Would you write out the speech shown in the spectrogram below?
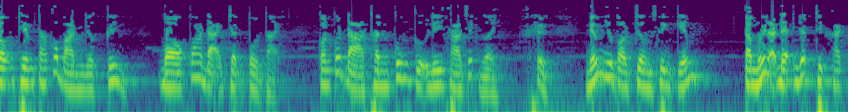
Cộng thêm ta có bàn nhược kinh, Bỏ qua đại trận tồn tại. Còn có đả thần cung cự ly xa giết người. Nếu như vào trường sinh kiếm Ta mới là đệ nhất thích khách.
